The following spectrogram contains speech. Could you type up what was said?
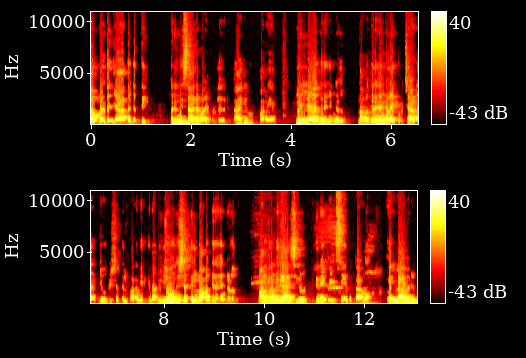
നമ്മളുടെ ജാതകത്തിൽ ഒരു നിസ്സാരമായിട്ടുള്ള ഒരു കാര്യം പറയാം. എല്ലാ ഗ്രഹങ്ങളും നവഗ്രഹങ്ങളെ കുറിച്ചാണ് ജ്യോതിഷത്തിൽ പറഞ്ഞിരിക്കുന്നത്. ഈ ജ്യോതിഷത്തിൽ നവഗ്രഹങ്ങളും പന്ത്രണ്ട് രാശികളും ഇതിനെ ബേസ് ചെയ്തിട്ടാണ് എല്ലാവരും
